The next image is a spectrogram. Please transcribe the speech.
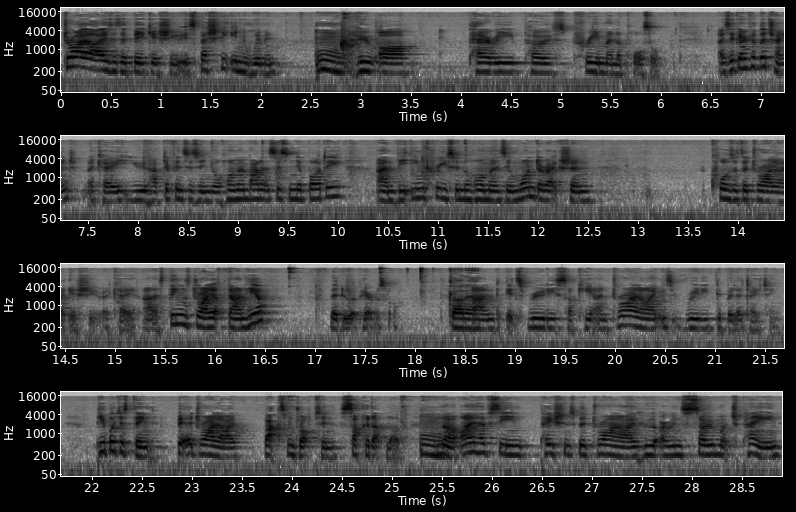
Dry eyes is a big issue, especially in women mm. who are peri, post, premenopausal. As you're going through the change, okay, you have differences in your hormone balances in your body, and the increase in the hormones in one direction causes a dry eye issue, okay? And as things dry up down here, they do up here as well. Got it. and it's really sucky and dry eye is really debilitating people just think bit of dry eye wax and drops in suck it up love Mm. no i have seen patients with dry eye who are in so much pain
